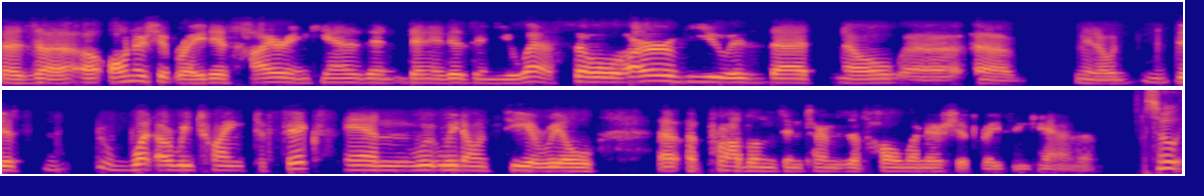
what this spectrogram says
uh, ownership rate is higher in Canada than, than it is in U.S. So our view is that no, uh, you know, this what are we trying to fix, and we, we don't see a real problems in terms of home ownership rates in Canada. So,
